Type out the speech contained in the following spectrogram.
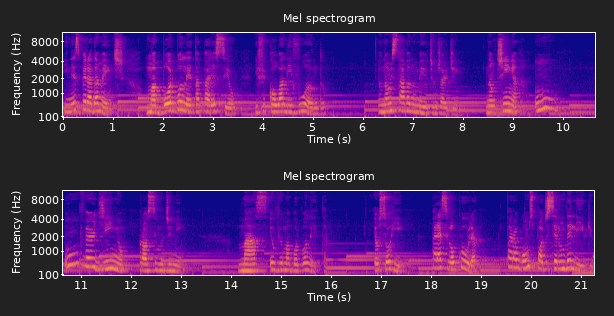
inesperadamente, uma borboleta apareceu e ficou ali voando. Eu não estava no meio de um jardim. Não tinha um, um verdinho próximo de mim, mas eu vi uma borboleta. Eu sorri. Parece loucura? Para alguns pode ser um delírio.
